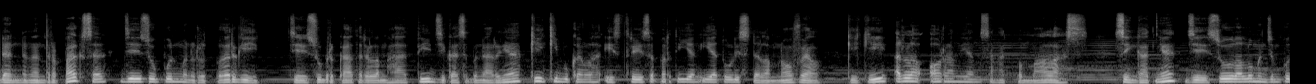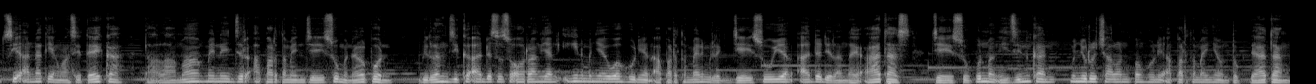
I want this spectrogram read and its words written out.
dan dengan terpaksa, Jesu pun menurut pergi. Jesu berkata dalam hati jika sebenarnya Kiki bukanlah istri seperti yang ia tulis dalam novel. Kiki adalah orang yang sangat pemalas. Singkatnya, Jesu lalu menjemput si anak yang masih TK. Tak lama, manajer apartemen Jesu menelpon, bilang jika ada seseorang yang ingin menyewa hunian apartemen milik Jesu yang ada di lantai atas. Jesu pun mengizinkan, menyuruh calon penghuni apartemennya untuk datang.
